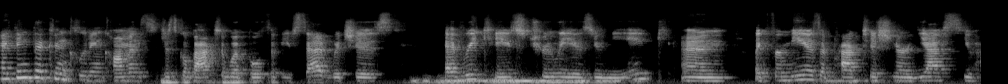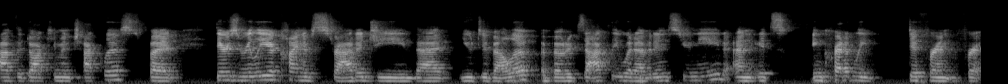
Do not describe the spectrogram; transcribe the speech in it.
I think the concluding comments just go back to what both of you said, which is every case truly is unique. And like for me as a practitioner, yes, you have the document checklist, but there's really a kind of strategy that you develop about exactly what evidence you need and it's incredibly different for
